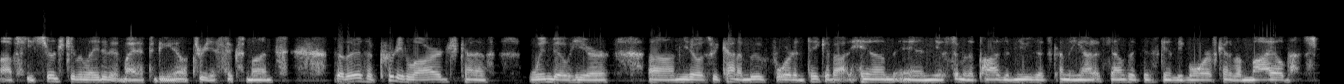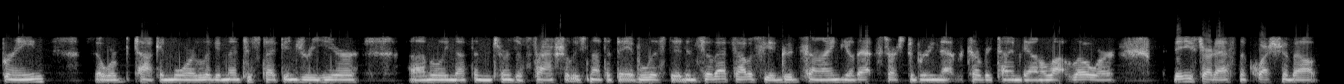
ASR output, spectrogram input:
obviously surgery related, it might have to be, you know, three to six months. So there's a pretty large kind of window here. Um, you know, as we kind of move forward and think about him and you know some of the positive news that's coming out, it sounds like this is going to be more of kind of a mild sprain. So we're talking more ligamentous type injury here. Um, really nothing in terms of fracture, at least not that they have listed. And so that's obviously a good sign. You know, that starts to bring that recovery time down a lot lower. Then you start asking the question about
